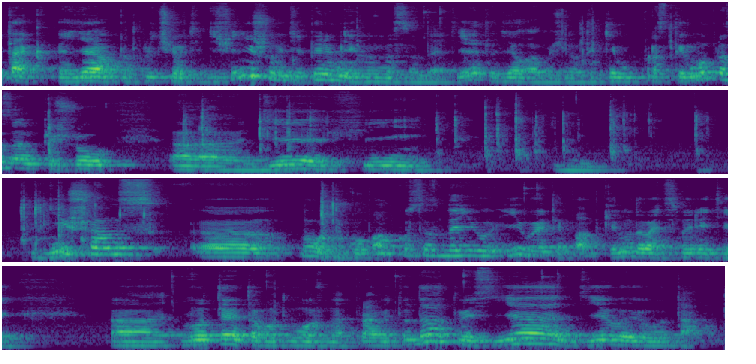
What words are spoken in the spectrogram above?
Итак, я подключил эти definitions, и теперь мне их нужно создать. Я это делаю обычно таким простым образом. Пишу э, definitions, э, ну, вот такую папку создаю, и в этой папке, ну, давайте, смотрите, а, вот это вот можно отправить туда, то есть я делаю вот так вот.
